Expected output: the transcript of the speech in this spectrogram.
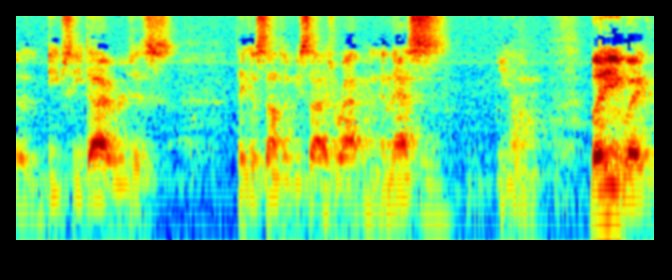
a deep sea diver. Just think of something besides rapping, and that's you know. But anyway,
